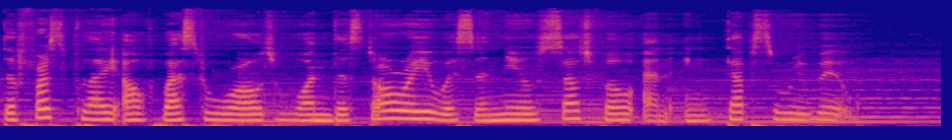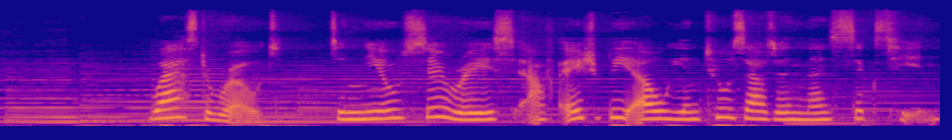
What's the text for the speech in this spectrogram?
The first play of Westworld won the story with a new, thoughtful, and in depth review. Westworld, the new series of HBO in 2016,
